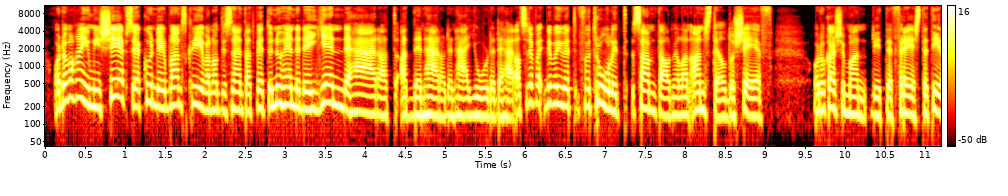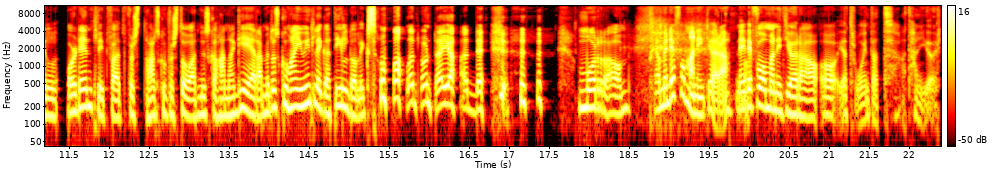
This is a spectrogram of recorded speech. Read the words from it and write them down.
Och då var han ju min chef så jag kunde ibland skriva något sånt att vet du nu hände det igen det här att, att den här och den här gjorde det här. Alltså det var, det var ju ett förtroligt samtal mellan anställd och chef. Och då kanske man lite fräste till ordentligt för att först, han skulle förstå att nu ska han agera. Men då skulle han ju inte lägga till då liksom alla de där jag hade morra om. Ja, men det får man inte göra. Nej, det får man inte göra och jag tror inte att, att han gör,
